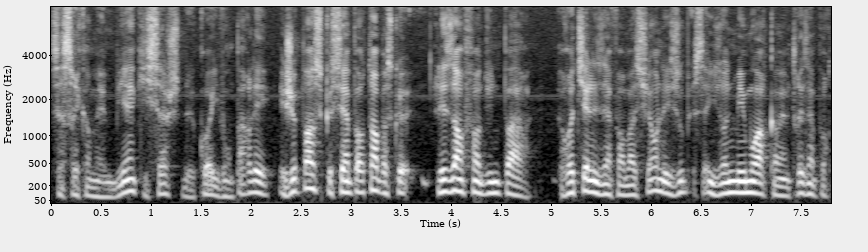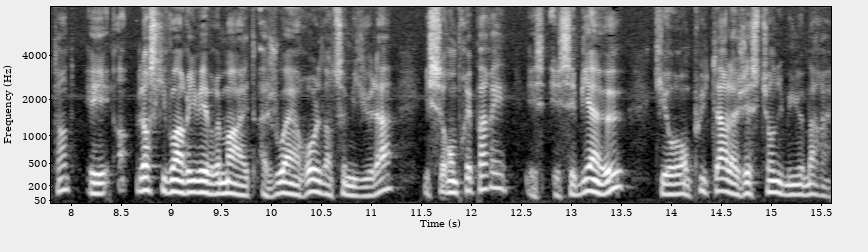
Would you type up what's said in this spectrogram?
ça serait quand même bien qu'ils sachent de quoi ils vont parler. Et je pense que c'est important parce que les enfants, d'une part, retiennent les informations, ils ont une mémoire quand même très importante, et lorsqu'ils vont arriver vraiment à, jouer un rôle dans ce milieu-là, ils seront préparés. Et, c'est bien eux qui auront plus tard la gestion du milieu marin.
